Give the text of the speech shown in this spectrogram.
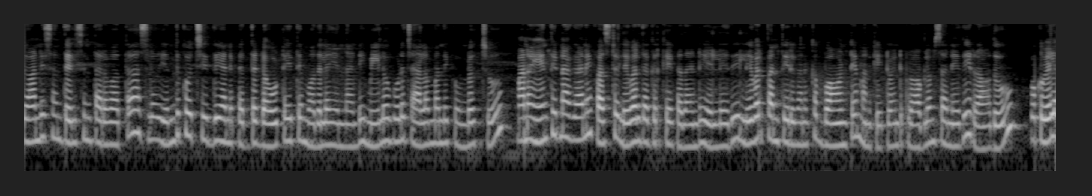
జాండీస్ అని తెలిసిన తర్వాత అసలు ఎందుకు వచ్చింది అనే పెద్ద డౌట్ అయితే మొదలయ్యిందండి. మీలో కూడా చాలామందికి ఉండొచ్చు. మనం ఏం తిన్నా కానీ ఫస్ట్ లివర్ దగ్గరికే కదండి వెళ్ళేది. లివర్ పనితీరు కనుక బాగుంటే మనకి ఎటువంటి ప్రాబ్లమ్స్ అనేది రాదు. ఒకవేళ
